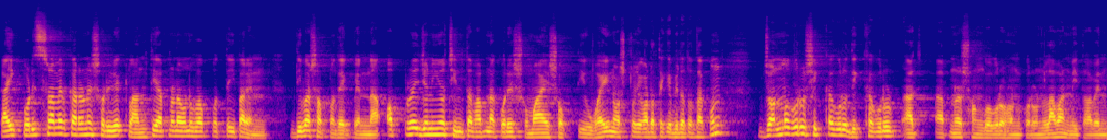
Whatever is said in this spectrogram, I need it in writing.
কায়িক পরিশ্রমের কারণে শরীরে ক্লান্তি আপনারা অনুভব করতেই পারেন। দিবা স্বপ্ন দেখবেন না। অপ্রয়োজনীয় চিন্তাভাবনা করে সময়, শক্তি উভয়ই নষ্ট করা থেকে বিরত থাকুন। জন্মগুরু, শিক্ষাগুরু দীক্ষাগুরুর আজ আপনারা সঙ্গ গ্রহণ করুন, লাভান্বিত হবেন।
